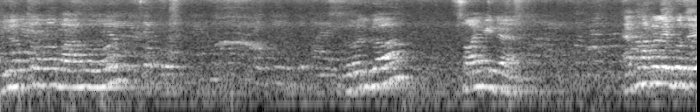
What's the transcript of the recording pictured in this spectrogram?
বৃহত্তম বাহুর দৈর্ঘ্য ছয় মিটার এখন আমরা লিখব যে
